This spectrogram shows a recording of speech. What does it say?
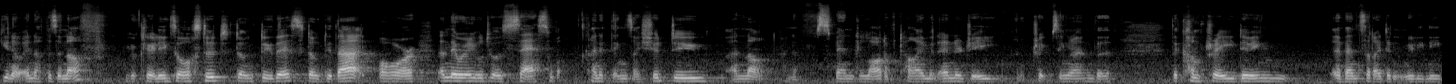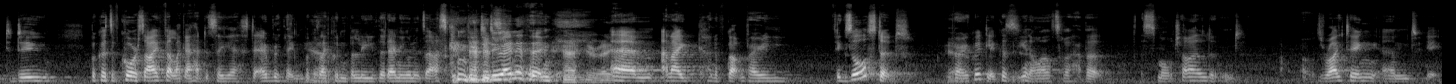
you know, enough is enough. You're clearly exhausted. Don't do this. Don't do that. Or and they were able to assess what kind of things I should do and not kind of spend a lot of time and energy kind of traipsing around the the country doing events that I didn't really need to do. Because of course I felt like I had to say yes to everything because I couldn't believe that anyone was asking me to do anything. You're right. Um, and I kind of got very exhausted Yeah. very quickly because you know I also have a, a small child and I was writing and it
